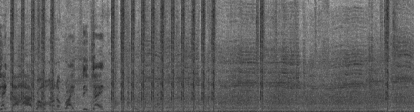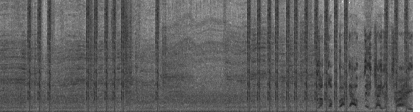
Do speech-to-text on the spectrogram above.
Take the high road on the right, CJ! Out, CJ, the train!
